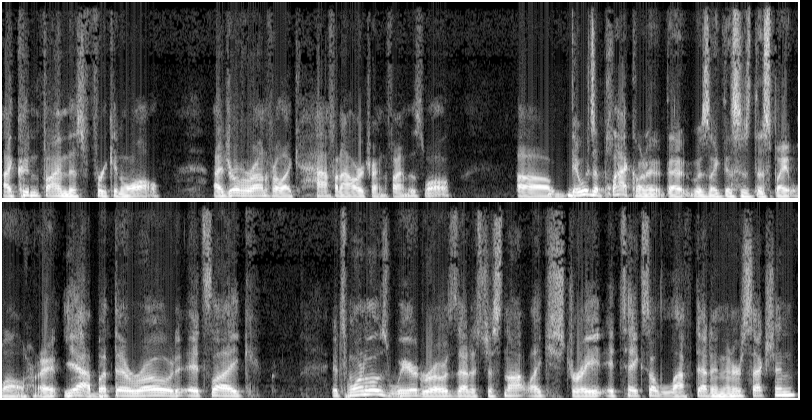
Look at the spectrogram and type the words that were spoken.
I couldn't find this freaking wall. I drove around for like half an hour trying to find this wall. There was a plaque on it that was like, "This is the spite wall," right? Yeah, but their road, it's like it's one of those weird roads that it's just not like straight. It takes a left at an intersection.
